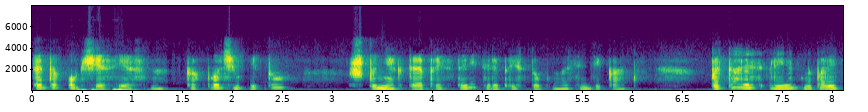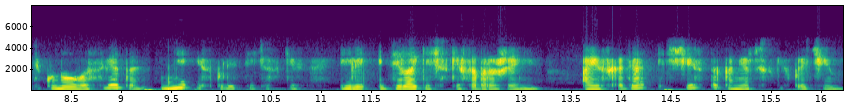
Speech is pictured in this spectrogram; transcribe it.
Это общеизвестно, как впрочем и то, что некоторые представители преступного синдиката пытались влиять на политику нового света не из политических или идеологических соображений, а исходя из чисто коммерческих причин.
